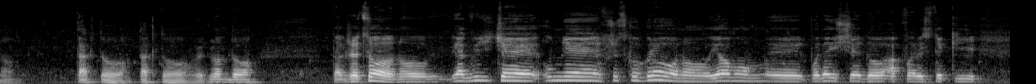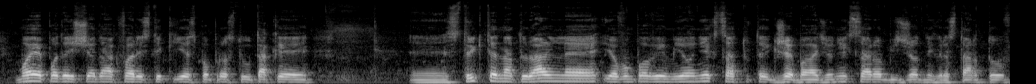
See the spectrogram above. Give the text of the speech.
No, tak to, tak to wygląda. Także co, no jak widzicie, u mnie wszystko gro, no ja mam y, podejście do akwarystyki, moje podejście do akwarystyki jest po prostu takie y, stricte naturalne, ja wam powiem, ja nie chcę tutaj grzebać, ja nie chcę robić żadnych restartów,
